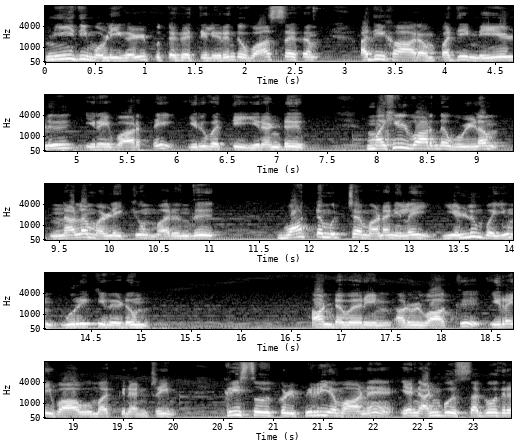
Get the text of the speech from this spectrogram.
நீதிமொழிகள் புத்தகத்தில் இருந்து வாசகம் அதிகாரம் பதினேழு இறை வார்த்தை இருபத்தி இரண்டு. மகிழ்வார்ந்த உள்ளம் நலம் அளிக்கும் மருந்து. வாட்டமுற்ற மனநிலை எலும்பையும் உருக்கிவிடும். ஆண்டவரின் அருள்வாக்கு இறைவா உமக்கு நன்றி. கிறிஸ்துவுக்குள் பிரியமான என் அன்பு சகோதர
